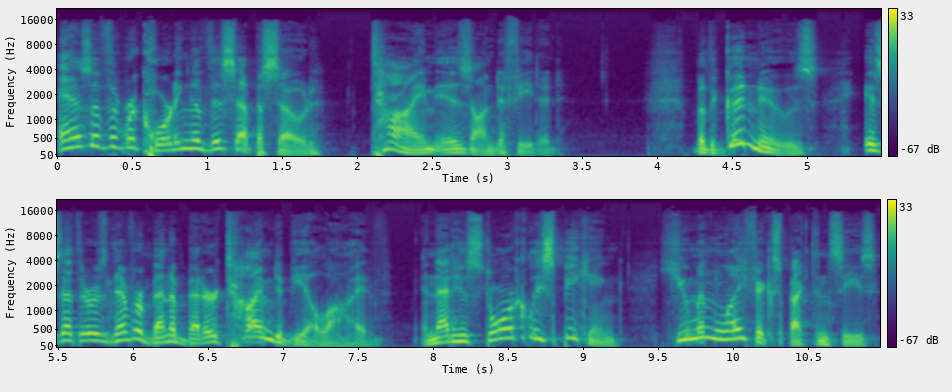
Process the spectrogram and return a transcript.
As of the recording of this episode, time is undefeated. But the good news is that there has never been a better time to be alive, and that historically speaking, human life expectancies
